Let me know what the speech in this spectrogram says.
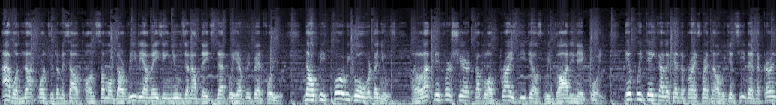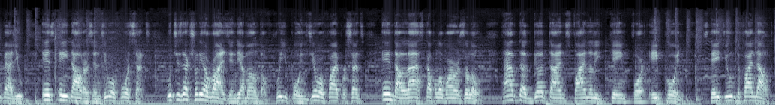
I would not want you to miss out on some of the really amazing news and updates that we have prepared for you. Now, before we go over the news, let me first share a couple of price details regarding ApeCoin. If we take a look at the price right now, we can see that the current value is $8.04, which is actually a rise in the amount of 3.05% in the last couple of hours alone. Have the good times finally came for ApeCoin? Stay tuned to find out.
